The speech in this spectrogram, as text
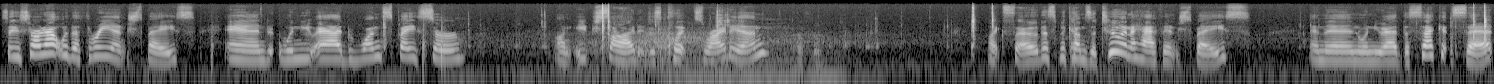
So you start out with a three inch space and when you add one spacer on each side, it just clicks right in Perfect. like so. This becomes a two and a half inch space. And then when you add the second set,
